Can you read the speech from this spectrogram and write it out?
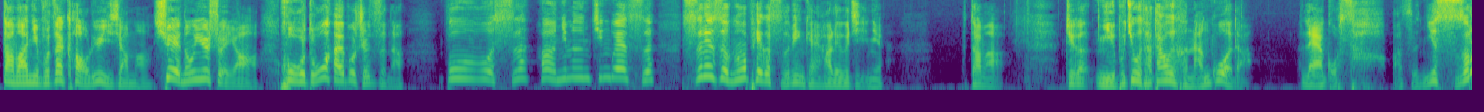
大妈，你不再考虑一下吗？血浓于水啊，虎毒还不食子呢。不不是，好，你们尽管撕，撕的时候给我拍个视频看哈，留个纪念。大妈，这个你不救他，他会很难过的。难过啥子？你撕了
